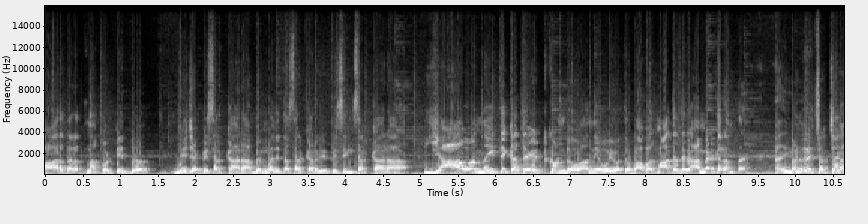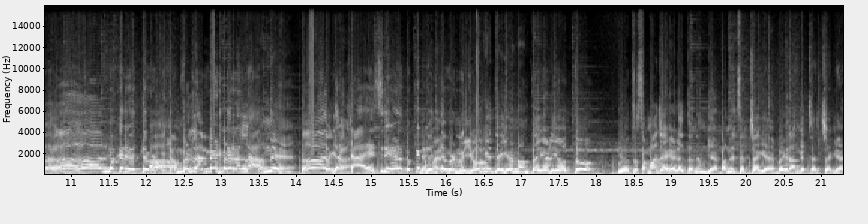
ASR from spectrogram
ಭಾರತ ರತ್ನ ಕೊಟ್ಟಿದ್ದು ಬಿಜೆಪಿ ಸರ್ಕಾರ ಬೆಂಬಲಿತ ಸರ್ಕಾರ ವಿ ಪಿ ಸಿಂಗ್ ಸರ್ಕಾರ. ಯಾವ ನೈತಿಕತೆ ಇಟ್ಕೊಂಡು ನೀವು ಇವತ್ತು ಬಾಬಾ ಮಾತಾಡಿದ್ರೆ ಅಂಬೇಡ್ಕರ್ ಅಂತ. ಬನ್ರಿ ಚರ್ಚೆಗೆ. ಅಂಬೇಡ್ಕರ್ ಅಲ್ಲ. ಹೆಸರು ಯೋಗ್ಯತೆ ಏನು ಅಂತ ಹೇಳಿ ಇವತ್ತು. ಇವತ್ತು ಸಮಾಜ ಹೇಳುತ್ತೆ ನಿಮ್ಗೆ. ಬನ್ನಿ ಚರ್ಚೆಗೆ ಬಹಿರಂಗ ಚರ್ಚೆಗೆ.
